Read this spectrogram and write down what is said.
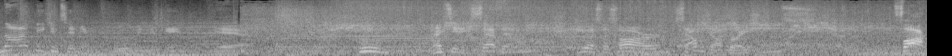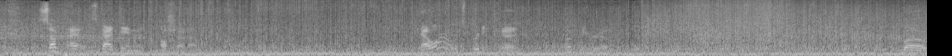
not be continuing. We will be new game. Yeah. 1987. USSR. Salvage operations. Fuck! Subtitles. God damn it. I'll shut up. That one was pretty good. Would be real. Whoa.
